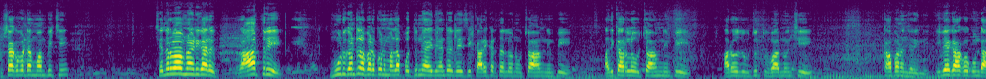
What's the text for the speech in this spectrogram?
విశాఖపట్నం పంపించి చంద్రబాబు నాయుడు గారు రాత్రి మూడు గంటలు పడుకొని మళ్ళీ పొద్దున్నే ఐదు గంటలకు లేచి కార్యకర్తల్లోనూ ఉత్సాహం నింపి అధికారుల్లో ఉత్సాహం నింపి ఆ రోజు ఉద్దుత్ తుఫాన్ నుంచి కాపాడడం జరిగింది. ఇవే కాకోకుండా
